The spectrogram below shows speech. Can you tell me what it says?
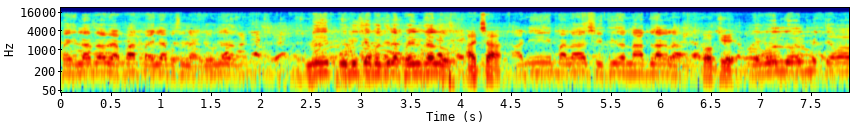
पहिलाचा व्यापार पहिल्यापासून आहे. जवळ मी पोलीच्या बदलीला फैल झालो अच्छा. आणि मला शेतीचा नाद लागला ओके. जवळजवळ मी तेव्हा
